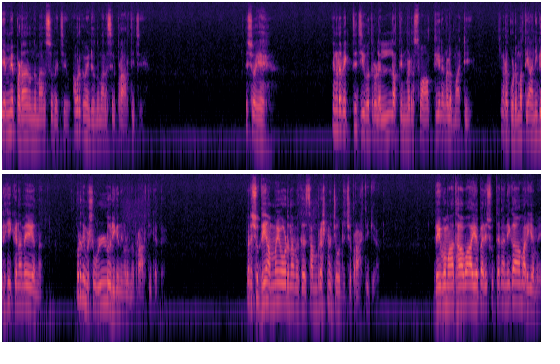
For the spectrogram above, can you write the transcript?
രമ്യപ്പെടാനൊന്ന് മനസ്സ് വെച്ച് അവർക്ക് വേണ്ടി ഒന്ന് മനസ്സിൽ പ്രാർത്ഥിച്ച്. യശോയെ ഞങ്ങളുടെ വ്യക്തി ജീവിതത്തിലുള്ള എല്ലാ തിന്മയുടെ സ്വാധീനങ്ങളും മാറ്റി ഞങ്ങളുടെ കുടുംബത്തെ അനുഗ്രഹിക്കണമേ എന്ന് ഒരു നിമിഷം ഉള്ളൊരുക്കി നിങ്ങളൊന്ന് പ്രാർത്ഥിക്കട്ടെ. പരിശുദ്ധ അമ്മയോട് നമുക്ക് സംരക്ഷണം ചോദിച്ച് പ്രാർത്ഥിക്കാം. ദൈവമാതാവായ പരിശുദ്ധ കനികാമറിയമേ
